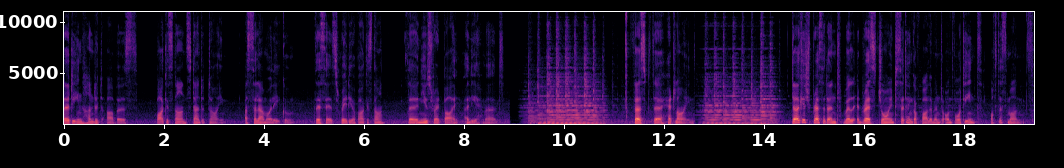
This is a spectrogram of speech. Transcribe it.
1300 hours Pakistan Standard Time. Assalamu alaikum. This is Radio Pakistan the news read by Ali Ahmed. First the headlines. Turkish president will address joint sitting of parliament on 14th of this month.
